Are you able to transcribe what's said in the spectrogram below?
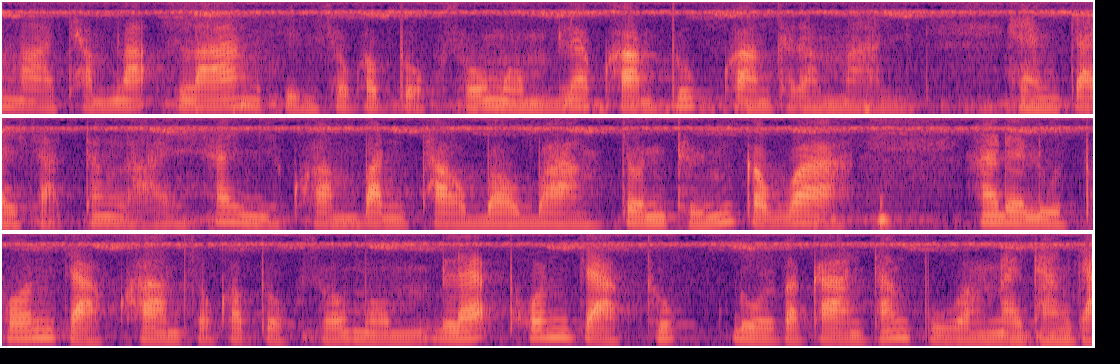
ำมาชำระล้างสิ่งสกปรกโสมมและความทุกข์ความทรมาน แห่งใจสัตว์ทั้งหลาย ให้มีความบรรเทาเบาบาง จนถึงกับว่า ให้ได้หลุดพ้นจากความสกปรกโสมม และพ้นจากทุกข์โดยประการทั้งปวงในทางใจ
